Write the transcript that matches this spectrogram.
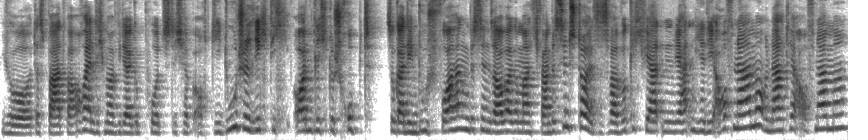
ja, das Bad war auch endlich mal wieder geputzt. Ich habe auch die Dusche richtig ordentlich geschrubbt. Sogar den Duschvorhang ein bisschen sauber gemacht. Ich war ein bisschen stolz. Das war wirklich, wir hatten, wir hatten hier die Aufnahme und nach der Aufnahme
